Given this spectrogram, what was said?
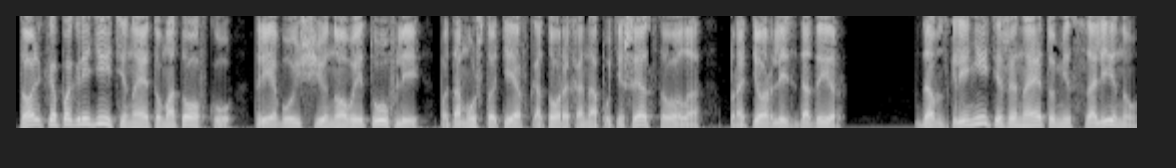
Только поглядите на эту мотовку, требующую новые туфли, потому что те, в которых она путешествовала, протерлись до дыр. Да взгляните же на эту миссалину,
